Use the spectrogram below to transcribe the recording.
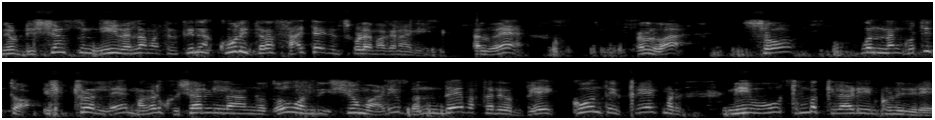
ನೀವು ಡಿಸ್ಟೆನ್ಸ್ ನೀವೆಲ್ಲ ಮಾತಾಡ್ತೀರಿ ಕೂಲಿ ತರ ಸಾಯ್ತಾ ಇದ್ದೀನಿ ಸ್ಕೂಳೆ ಮಗನಾಗಿ. ಅಲ್ವೇ? ಅಲ್ವಾ? ಸೊ ಒಂದ್ ನಂಗೆ ಗೊತ್ತಿತ್ತು, ಇಷ್ಟರಲ್ಲೇ ಮಗಳು ಹುಷಾರಿಲ್ಲ ಅನ್ನೋದು ಒಂದು ಇಶ್ಯೂ ಮಾಡಿ ಬಂದೇ ಬರ್ತಾರೆ, ಇವ್ರು ಬೇಕು ಅಂತ ಕ್ರಿಯೇಟ್ ಮಾಡಿ, ನೀವು ತುಂಬಾ ಕಿಲಾಡಿ ಅನ್ಕೊಂಡಿದ್ದೀರಿ.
